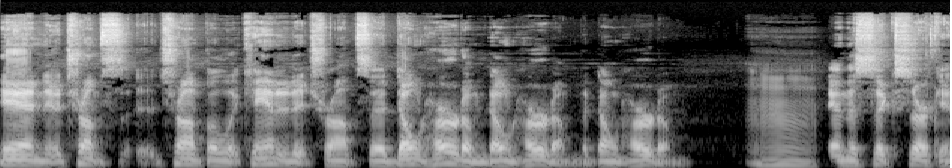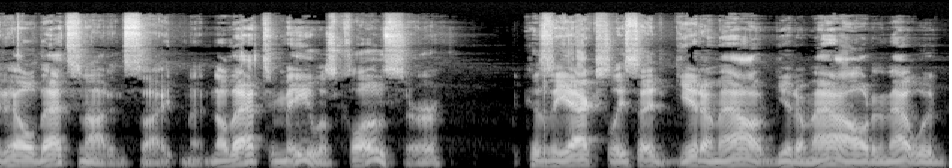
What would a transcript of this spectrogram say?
And Trump's Trump, a candidate Trump said, "Don't hurt them, don't hurt them, but don't hurt them." Mm. And the Sixth Circuit held that's not incitement. Now that to me was closer because he actually said, "Get them out, get them out," and that would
